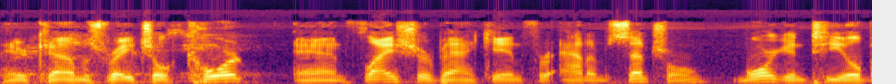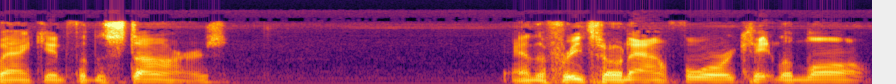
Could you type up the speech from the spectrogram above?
Here comes Rachel Court and Fleischer back in for Adam Central. Morgan Teal back in for the Stars. And the free throw now for Caitlin Long.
